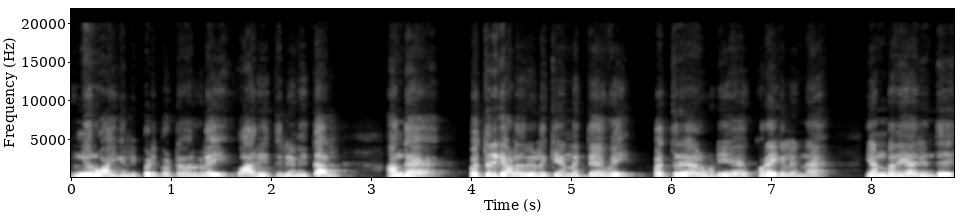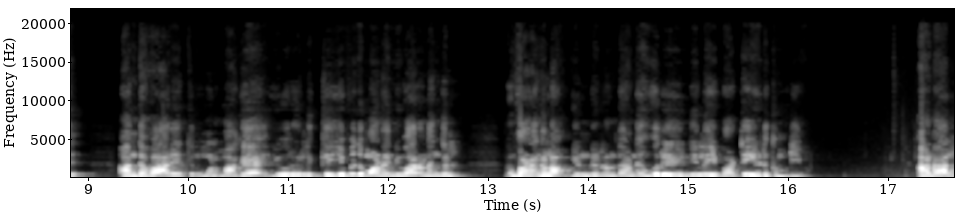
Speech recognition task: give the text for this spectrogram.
நிர்வாகிகள் இப்படிப்பட்டவர்களை வாரியத்தில் இணைத்தால் அந்த பத்திரிகையாளர்களுக்கு என்ன தேவை பத்திரிகையாளருடைய குறைகள் என்ன என்பதை அறிந்து அந்த வாரியத்தின் மூலமாக இவர்களுக்கு எவ்விதமான நிவாரணங்கள் வழங்கலாம் என்கிறதான ஒரு நிலைப்பாட்டை எடுக்க முடியும். ஆனால்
